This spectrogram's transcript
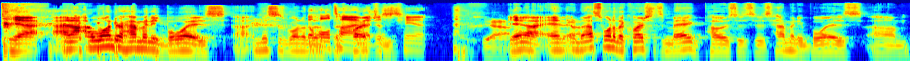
Yeah, and I I wonder how many boys. Uh, and this is one of the, the, whole the time I just can't. yeah, Yeah, and, Yeah. and that's one of the questions Meg poses: is how many boys um,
